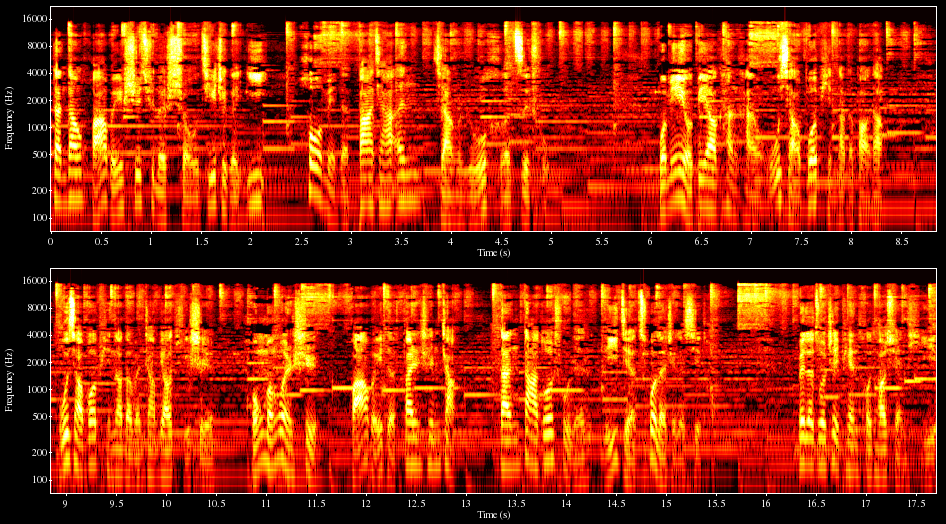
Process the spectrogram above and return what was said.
但当华为失去了手机这个一，后面的八加 N 将如何自处？我们也有必要看看吴晓波频道的报道。吴晓波频道的文章标题是“鸿蒙问世，华为的翻身仗”，但大多数人理解错了这个系统。为了做这篇头条选题，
